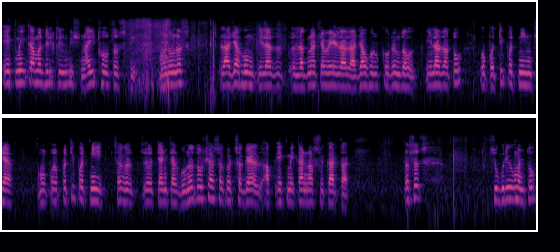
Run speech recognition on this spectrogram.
एकमेकामधील किलमिश नाहीत होत असते. म्हणूनच लाजाहोम केला लग्नाच्या वेळेला लाजाहोम करून जाऊ केला जातो व पतीपत्नींच्या पतीपत्नी प- सगळं त्यांच्या गुणदोषासकट सगळ्या आप एकमेकांना स्वीकारतात. तसंच सुग्रीव म्हणतो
